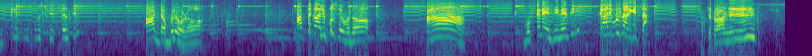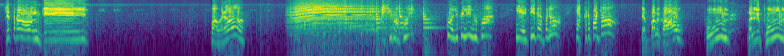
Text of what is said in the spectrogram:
ముఖ్యేసిన పులుసు తీసుకెళ్తే ఆ డబ్బులు ఇవ్వడు అత్త కాలిపులుసు ఇవ్వదు ఆ ముక్క నేను తినేసి కాలిపులుసు అడిగిస్తా చిత్రాంగి చిత్రాంగి. ఎవరు? అయ్యి బాబోయ్ పోలి పిల్లి నువ్వా? ఏంటి దెబ్బలు? ఎక్కడ పడ్డావు? దెబ్బలు కావు పూల్ మళ్ళీ పూల్.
